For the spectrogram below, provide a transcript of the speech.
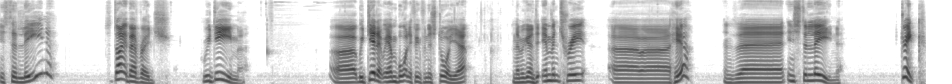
Insta lean? It's a diet beverage. Redeem. Uh, we did it. We haven't bought anything from the store yet. And then we go into inventory. Uh, here. And then Insta-lean. Drink.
